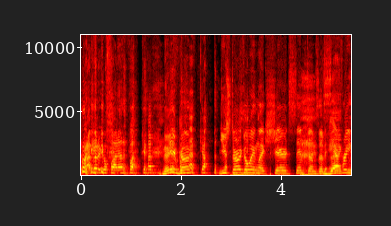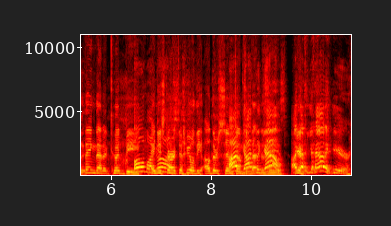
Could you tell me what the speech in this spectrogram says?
think I better go find out if I got. If you've gone. Got the- You start going like shared symptoms of Exactly. everything that it could be, Oh my and you start to feel the other symptoms I've got of the that gout. disease. I Yeah. gotta get out of here.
